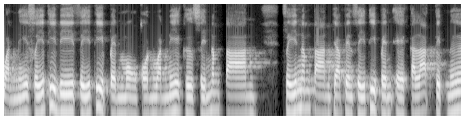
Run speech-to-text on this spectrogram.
วันนี้สีที่ดีสีที่เป็นมงคลวันนี้คือสีน้ำตาล สีน้ำตาลจะเป็นสีที่เป็นเอกลักษณ์ติดเนื้อ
